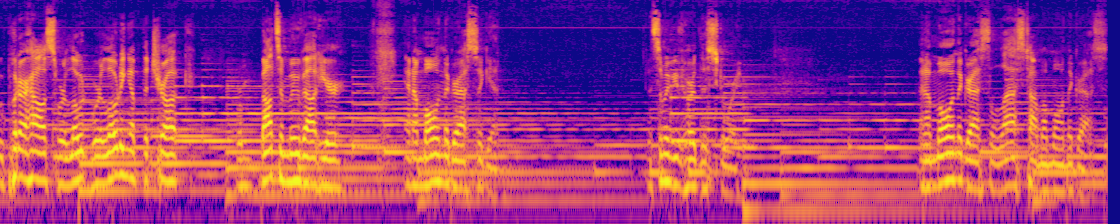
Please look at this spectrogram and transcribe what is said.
we put our house. We're load, we're loading up the truck. We're about to move out here, and I'm mowing the grass again. And some of you have heard this story. And I'm mowing the grass. The last time I'm mowing the grass,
